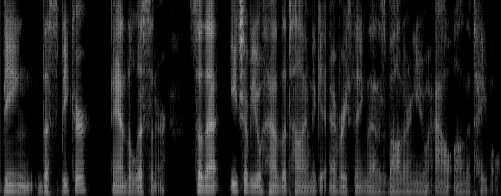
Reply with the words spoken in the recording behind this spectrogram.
being the speaker and the listener so that each of you have the time to get everything that is bothering you out on the table.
